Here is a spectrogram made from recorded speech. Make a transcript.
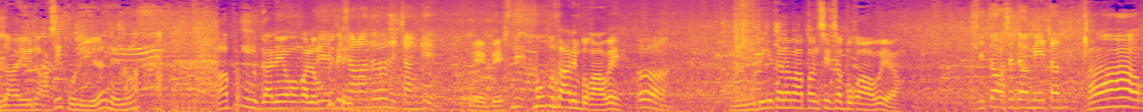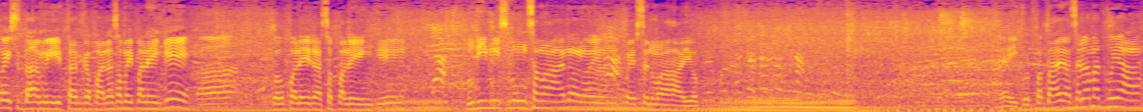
Layo na kasi Pulilan, eh, no? Kapag galing ako May kalumpit, eh. bisang ano ron eh, Changi. Eh, best. Di- Pupunta ka rin Bukawi. Oo. Hmm, Hindi kita napapansin sa Bukawi, ah. Dito ako sa Damitan. Ah, okay. Sa damitan ka pala. Sa may palengke. Ah, Ikaw pala yung nasa palengke. Hindi mismong sa mga ano, no, yung pwesto ng mga hayop. Eh, ikot pa tayo. Salamat kuya.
